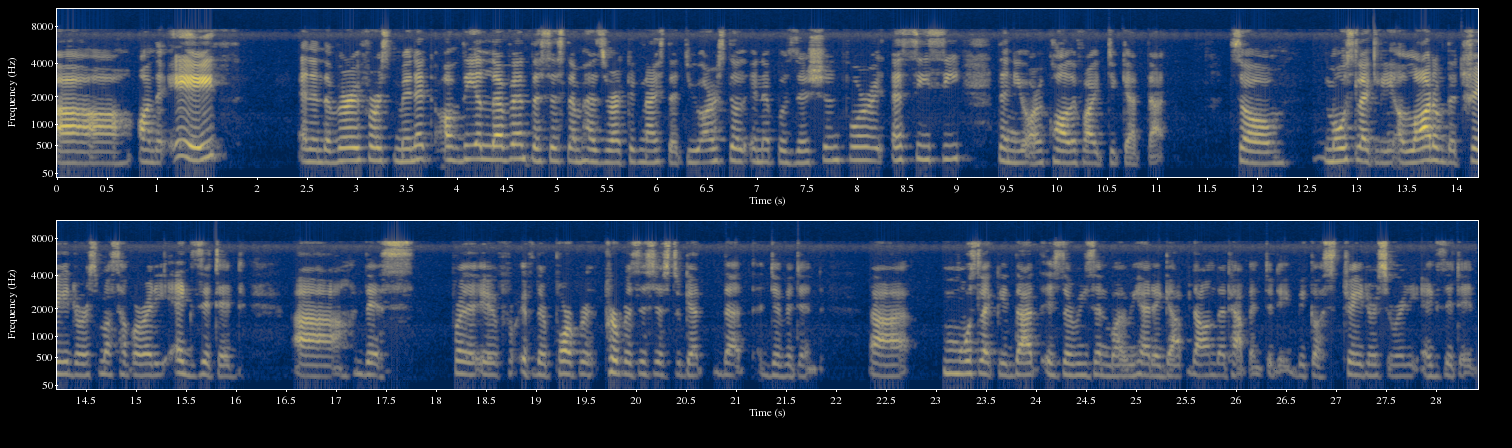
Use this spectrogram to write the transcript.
uh, on the 8th, and in the very first minute of the 11th, the system has recognized that you are still in a position for SCC, then you are qualified to get that. So most likely, a lot of the traders must have already exited uh, this for if if their purpose is just to get that dividend. Uh, most likely that is the reason why we had a gap down that happened today because traders already exited.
